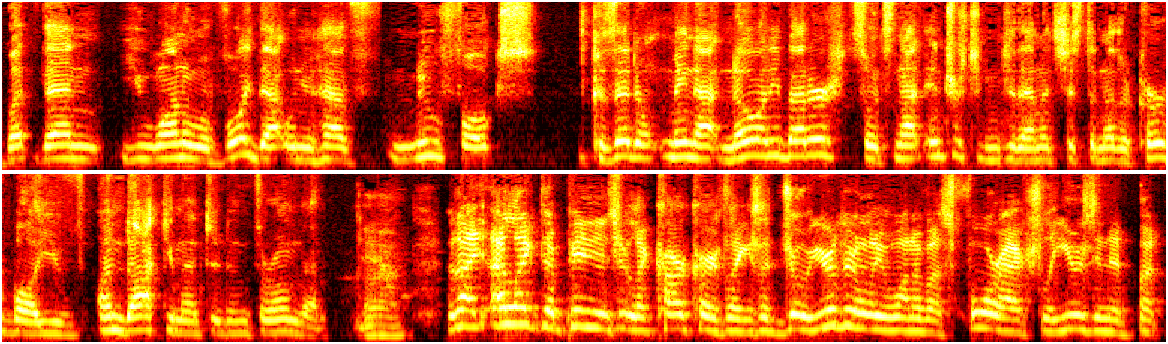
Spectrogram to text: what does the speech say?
But then you want to avoid that when you have new folks because they don't may not know any better, so it's not interesting to them. It's just another curveball you've undocumented and thrown them. Yeah. And I, I like the opinions here, like car cards. Like I said, Joe, you're the only one of us four actually using it, but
